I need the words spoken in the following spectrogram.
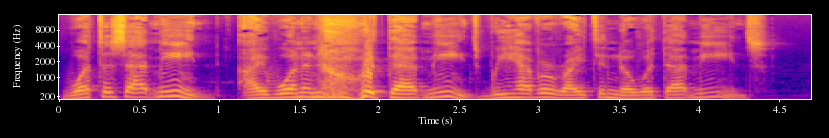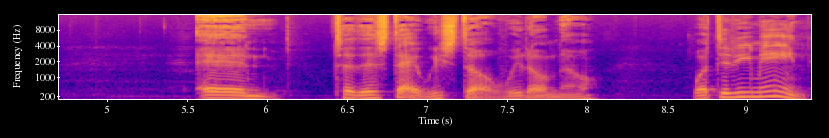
What does that mean? I want to know what that means. We have a right to know what that means. And to this day, we still we don't know. What did he mean?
